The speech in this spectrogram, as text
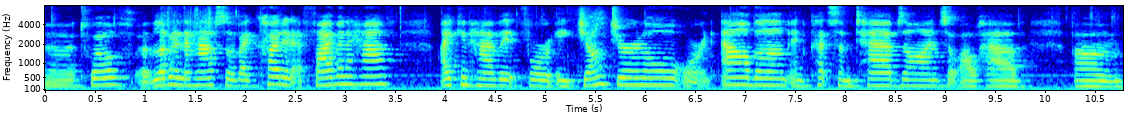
uh, 12, 11 and a half. So if I cut it at five and a half, I can have it for a junk journal or an album and cut some tabs on. So I'll have, um,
